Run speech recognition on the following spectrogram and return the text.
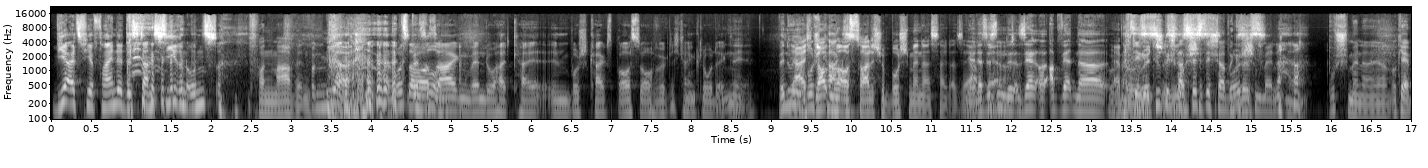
Wir als vier Feinde distanzieren uns. Von Marvin. Von mir. Man muss aber auch sagen, wenn du halt kein, im Busch kackst, brauchst du auch wirklich keinen Klodeckel. nee. Wenn du Ja, ich glaube nur australische Buschmänner ist halt sehr Ja, das ist ein sehr abwertender, stereotypisch rassistischer Begriff. Buschmänner. Buschmänner, ja. Okay.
